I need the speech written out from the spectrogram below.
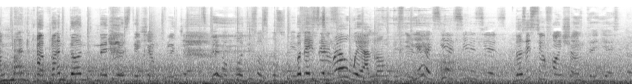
Aban- abandoned metro station project Oh, but this was supposed to be. but there is a railway along this area Yes, yes, yes, yes. does it still function the- yes, it does.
